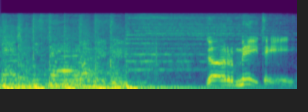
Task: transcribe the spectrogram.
Legend is back. Gormiti!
